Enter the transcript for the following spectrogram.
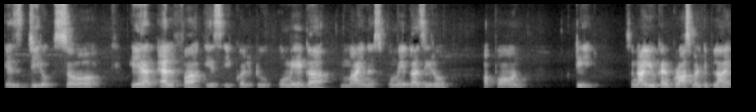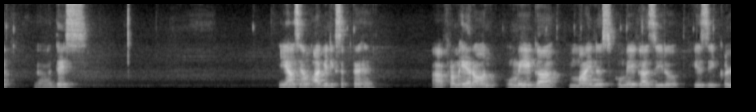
is 0 so here alpha is equal to omega minus omega 0 upon t. So now you can cross multiply uh, this. यहाँ से हम आगे लिख सकते हैं from here on omega minus omega zero is equal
